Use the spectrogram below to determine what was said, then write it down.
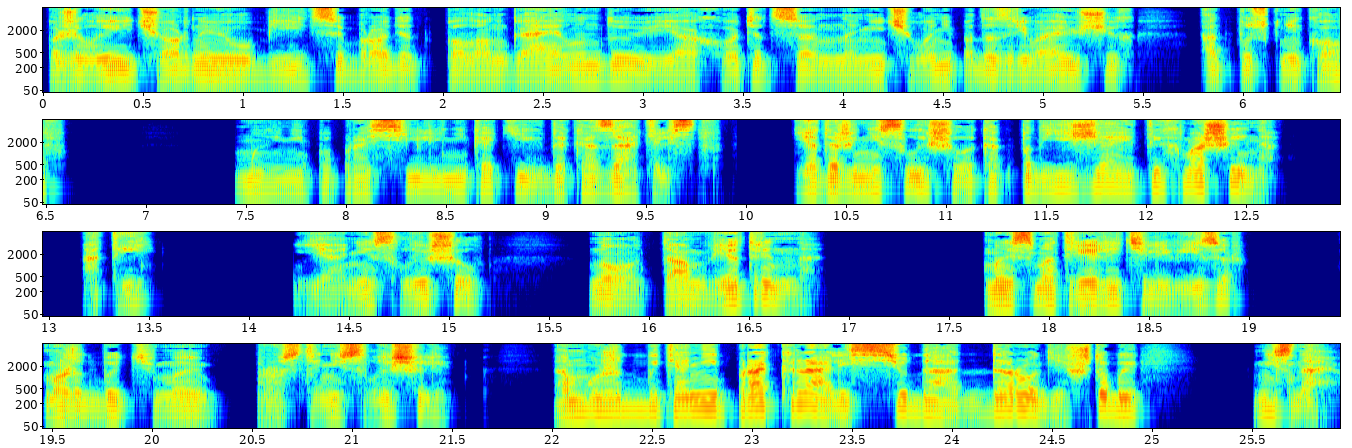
Пожилые черные убийцы бродят по Лонг-Айленду и охотятся на ничего не подозревающих отпускников? Мы не попросили никаких доказательств. Я даже не слышала, как подъезжает их машина. А ты? Я не слышал, но там ветрено. Мы смотрели телевизор. Может быть, мы просто не слышали? А может быть, они прокрались сюда от дороги, чтобы, не знаю,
